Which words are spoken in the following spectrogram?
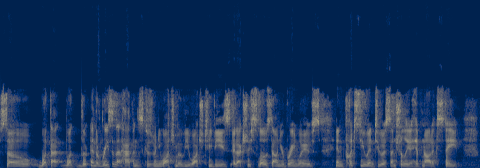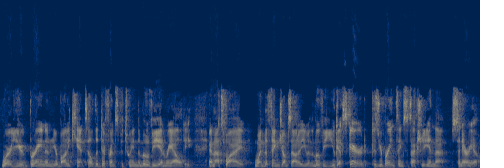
So what that what the and the reason that happens because when you watch a movie, you watch TVs, it actually slows down your brain waves and puts you into essentially a hypnotic state where your brain and your body can't tell the difference between the movie and reality. And that's why when the thing jumps out at you in the movie, you get scared because your brain thinks it's actually in that scenario.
